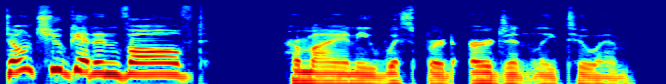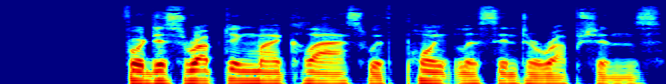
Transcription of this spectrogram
Don't you get involved, Hermione whispered urgently to him. For disrupting my class with pointless interruptions,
